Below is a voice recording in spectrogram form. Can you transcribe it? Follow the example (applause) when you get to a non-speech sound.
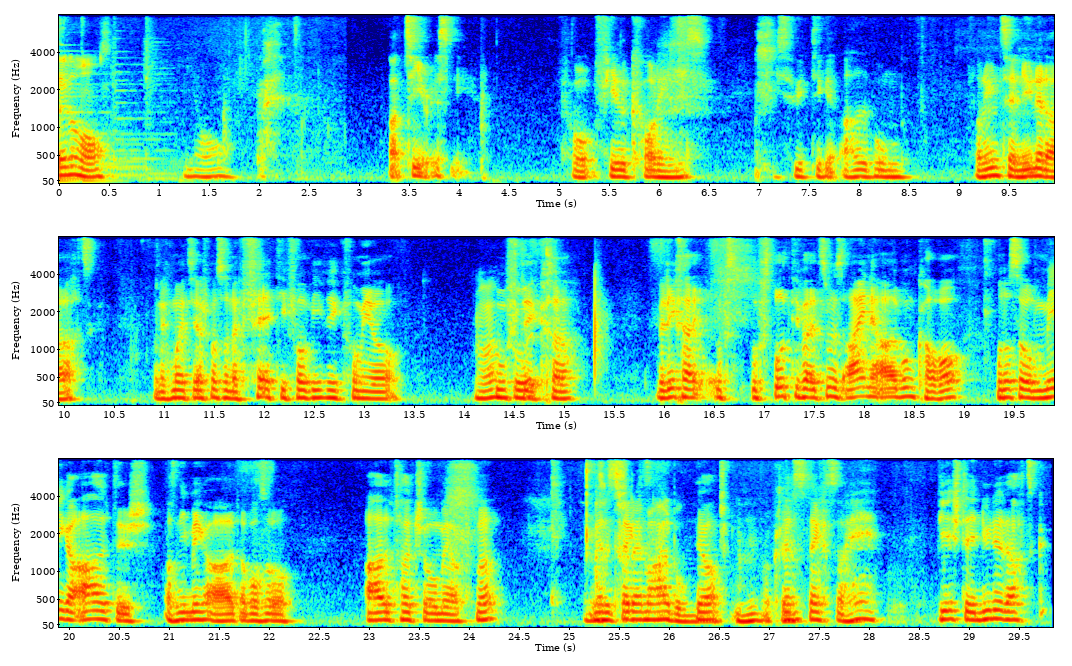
Mal. Ja. But seriously. Von Phil Collins. Das heutige Album von 1989. Und ich muss jetzt erstmal so eine fette Verwirrung von mir Ja, aufdecken. Weil ich habe auf, auf Spotify jetzt nur das eine Albumcover, das so mega alt ist. Also nicht mega alt, aber so alt halt schon, merkt man. Das ist jetzt von dem Album. Ja. Mhm, okay. Jetzt denke ich so, hä, wie ist der 89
